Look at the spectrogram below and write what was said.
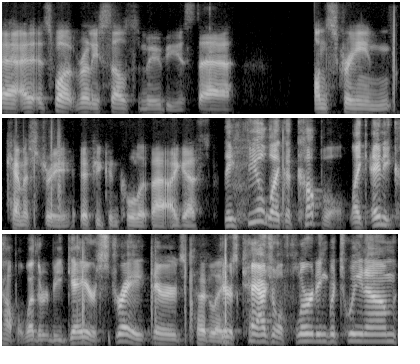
uh, it's what really sells the movie is their on-screen chemistry, if you can call it that. I guess they feel like a couple, like any couple, whether it be gay or straight. There's totally. there's casual flirting between them.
